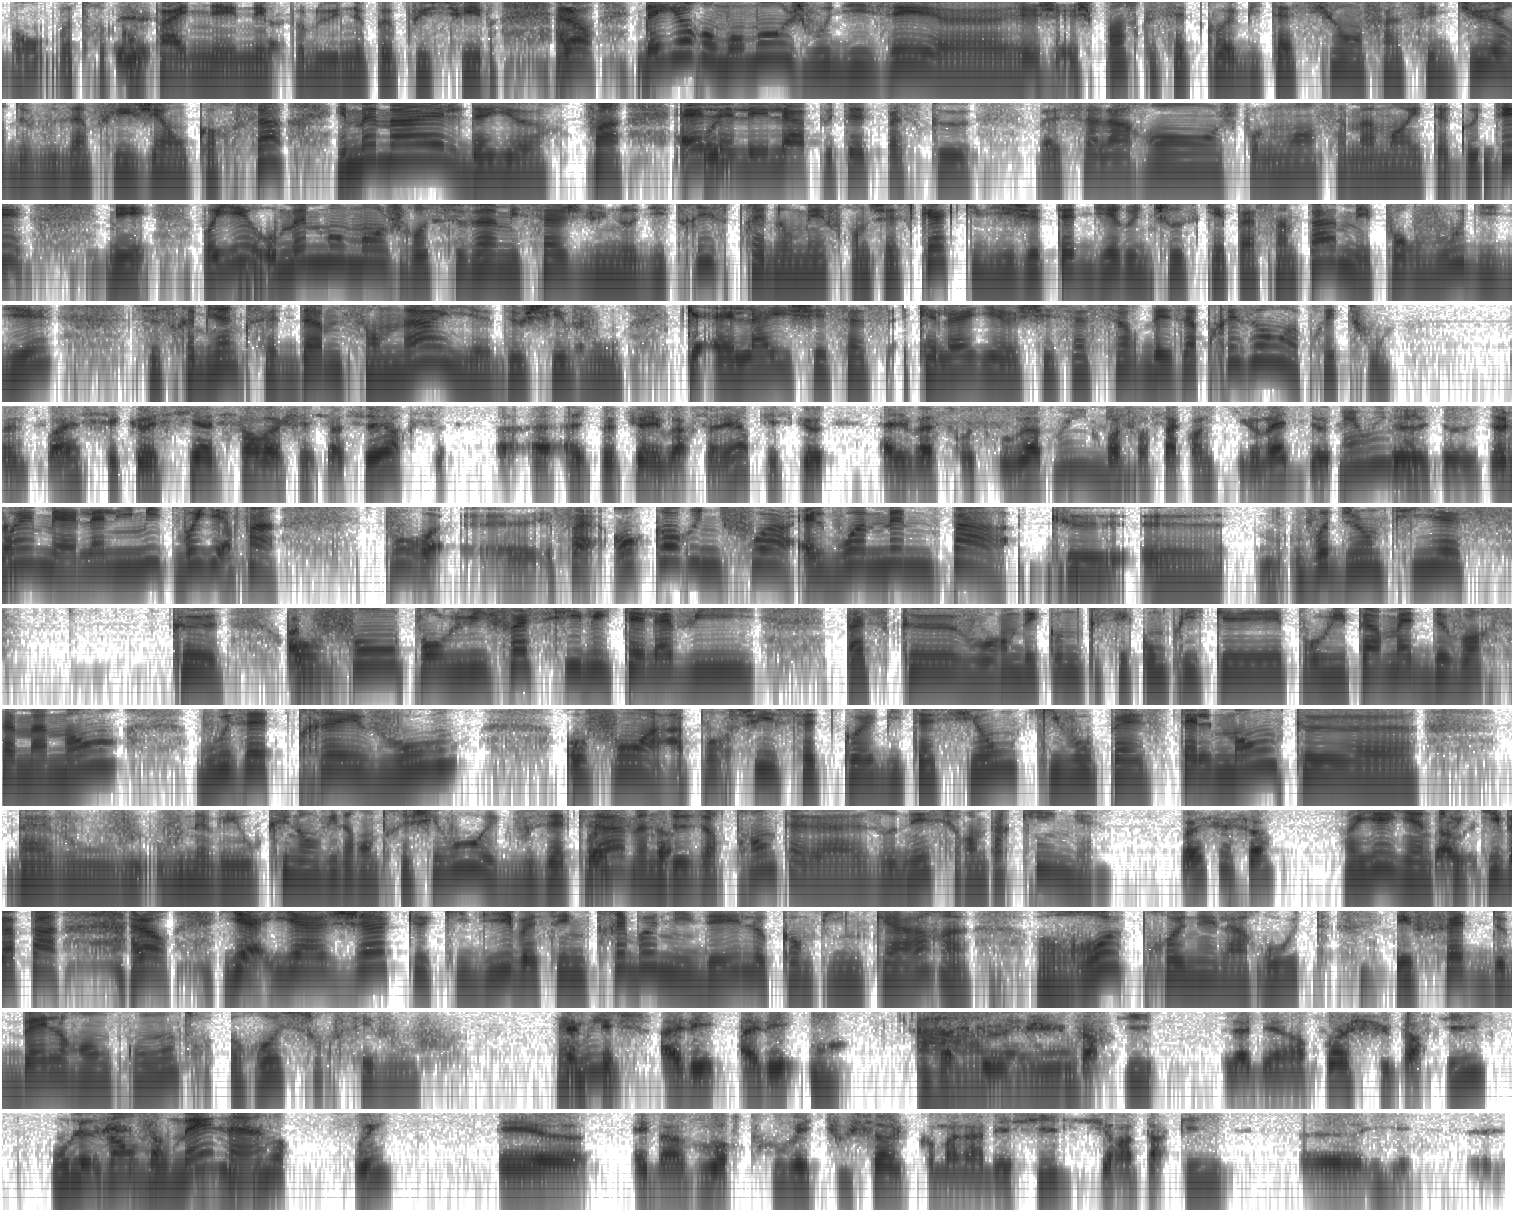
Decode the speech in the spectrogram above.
bon, votre compagne n'est- n'est plus, ne peut plus suivre. Alors, d'ailleurs, au moment où je vous disais, euh, je, je pense que cette cohabitation, enfin, c'est dur de vous infliger encore ça, et même à elle d'ailleurs. Enfin, elle, Oui. elle est là peut-être parce que bah, ça l'arrange. Pour le moment, sa maman est à côté. Mais voyez, au même moment, je recevais un message d'une auditrice prénommée Francesca qui dit, je vais peut-être dire une chose qui est pas sympa, mais pour vous, Didier, ce serait bien que cette dame s'en aille de chez vous, qu'elle aille chez sa, qu'elle aille chez sa sœur dès à présent, après tout. Le problème, c'est que si elle s'en va chez sa sœur, euh, elle peut plus aller voir sa mère puisque elle va se retrouver à plus Oui, de mais- 350 km de, Mais oui, de, mais de, de là. Ouais, mais à la limite, voyez, enfin, pour, euh, enfin, encore une fois, elle voit même pas que euh, votre gentillesse, que Ah au fond, pour lui faciliter la vie, parce que vous vous rendez compte que c'est compliqué, pour lui permettre de voir sa maman, vous êtes prêt, vous, au fond, à poursuivre cette cohabitation qui vous pèse tellement que. euh, bah vous, vous, vous n'avez aucune envie de rentrer chez vous et que vous êtes Ouais, là à c'est ça. 22h30 à zoner sur un parking. Ouais, c'est ça. Vous voyez, il y a un Bah truc oui. qui va pas. Alors, il y a, il y a Jacques qui dit, bah, c'est une très bonne idée, le camping-car. Reprenez la route et faites de belles rencontres. Ressourcez-vous. Ben Mais oui. aller, aller où? Ah, Parce que bah, je suis parti, la dernière fois, je suis parti. Où le vent vous mène, hein. Oui. Et, euh, et ben, vous vous retrouvez tout seul comme un imbécile sur un parking. Euh,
